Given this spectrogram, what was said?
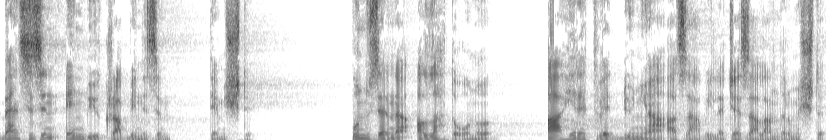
ben sizin en büyük Rabbinizim demişti. Bunun üzerine Allah da onu ahiret ve dünya azabıyla cezalandırmıştı.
